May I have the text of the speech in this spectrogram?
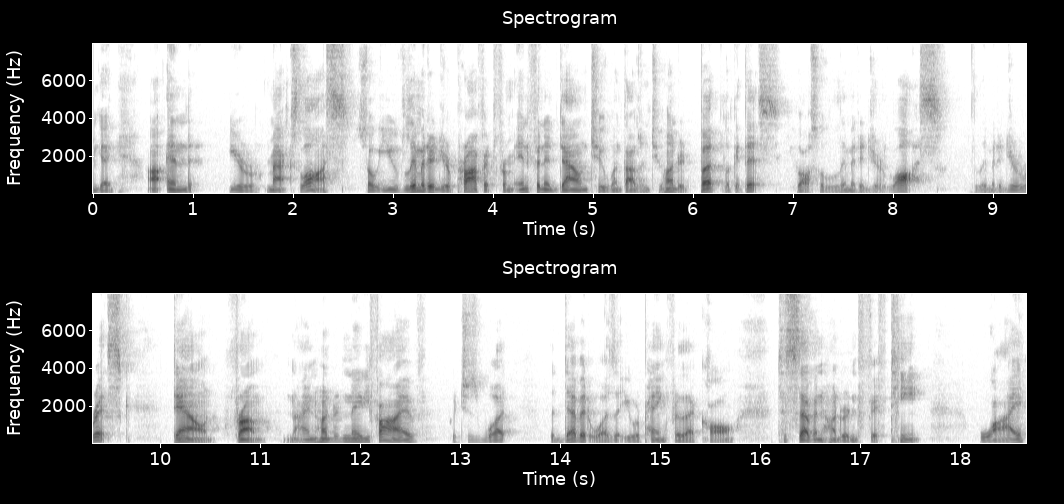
Okay, uh, and your max loss, so you've limited your profit from infinite down to 1,200. But look at this, you also limited your loss, limited your risk down from 985, which is what the debit was that you were paying for that call, to 715. Why?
